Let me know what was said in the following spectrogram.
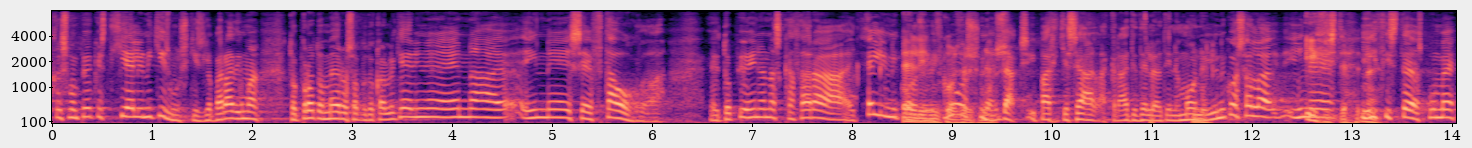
χρησιμοποιώ και στοιχεία ελληνικής μουσικής. Για παράδειγμα, το πρώτο μέρος από το καλοκαίρι είναι, ένα, είναι σε 7-8 ε, το οποίο είναι ένας καθαρά ελληνικός, ελληνικός ρυθμός. Ναι, εντάξει, υπάρχει και σε άλλα κράτη, δεν λέω ότι είναι μόνο ναι. ελληνικός, αλλά είναι ήθιστε, ναι. ήθιστε, ας πούμε,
